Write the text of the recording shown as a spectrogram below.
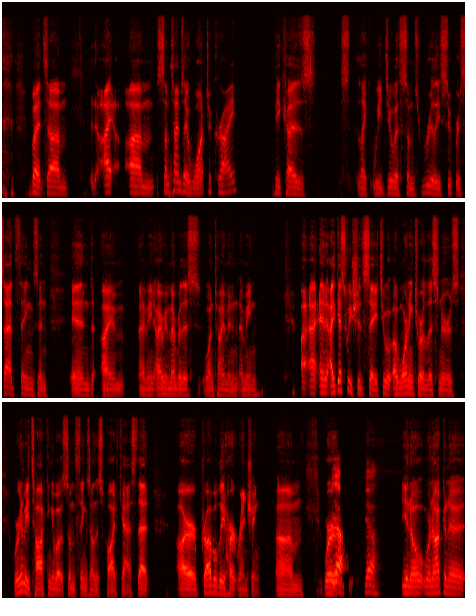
but um, I um sometimes I want to cry because like we do with some really super sad things and and I'm I mean I remember this one time and I mean I, I, and I guess we should say to a warning to our listeners we're going to be talking about some things on this podcast that are probably heart wrenching. Um, we're Yeah, yeah, you know, we're not going to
